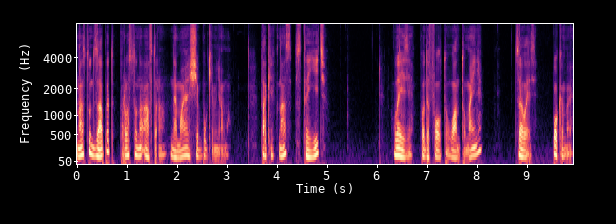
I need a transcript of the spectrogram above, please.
у нас тут запит просто на автора, немає ще буків в ньому. Так як в нас стоїть lazy по дефолту one to many, це lazy. Поки ми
